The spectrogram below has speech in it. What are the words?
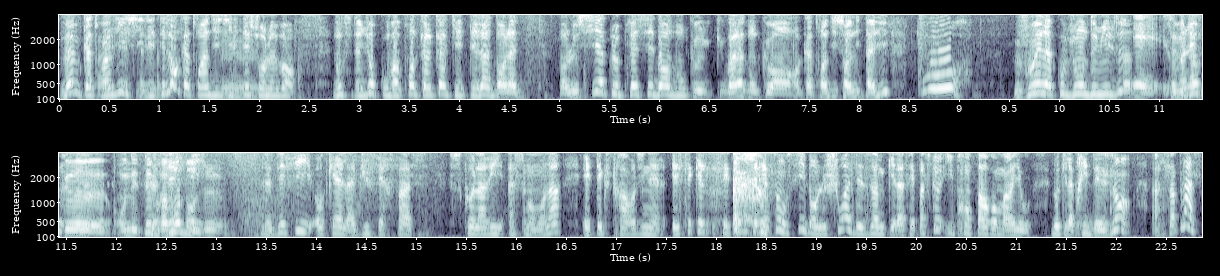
même 90 Ouais, il était là en 90 il était sur le banc. Donc c'est à dire qu'on va prendre quelqu'un qui était là dans la dans le siècle précédent donc euh, voilà donc en, en 90 en Italie pour jouer la Coupe du Monde 2002. Et Ça veut dire que on était le vraiment dans défi- une. le défi auquel a dû faire face Scolari à ce moment-là est extraordinaire. Et c'est intéressant aussi dans le choix des hommes qu'il a fait. Parce qu'il prend pas Romario. Donc il a pris des gens à sa place.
